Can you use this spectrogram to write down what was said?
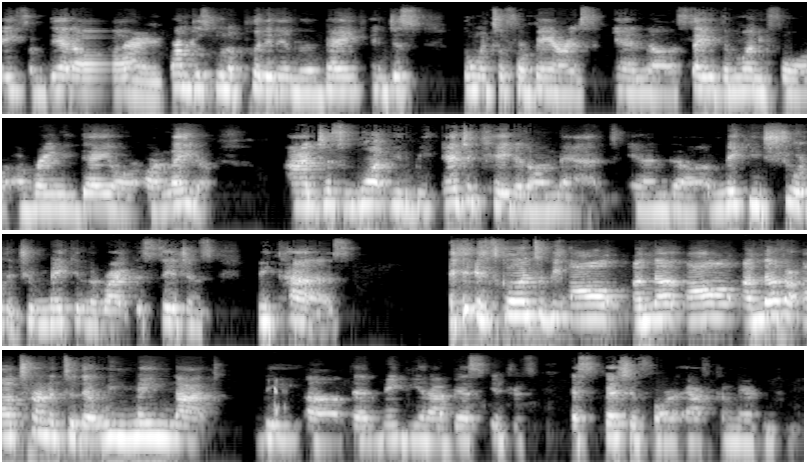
pay some debt off, Right. or I'm just going to put it in the bank and just go into forbearance and uh, save the money for a rainy day or, or later. I just want you to be educated on that and uh, making sure that you're making the right decisions because it's going to be all another all another alternative that we may not be uh, that may be in our best interest especially for African American community.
